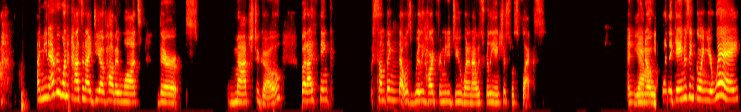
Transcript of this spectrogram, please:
i mean everyone has an idea of how they want their match to go but i think something that was really hard for me to do when I was really anxious was flex. And yeah. you know, when the game isn't going your way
